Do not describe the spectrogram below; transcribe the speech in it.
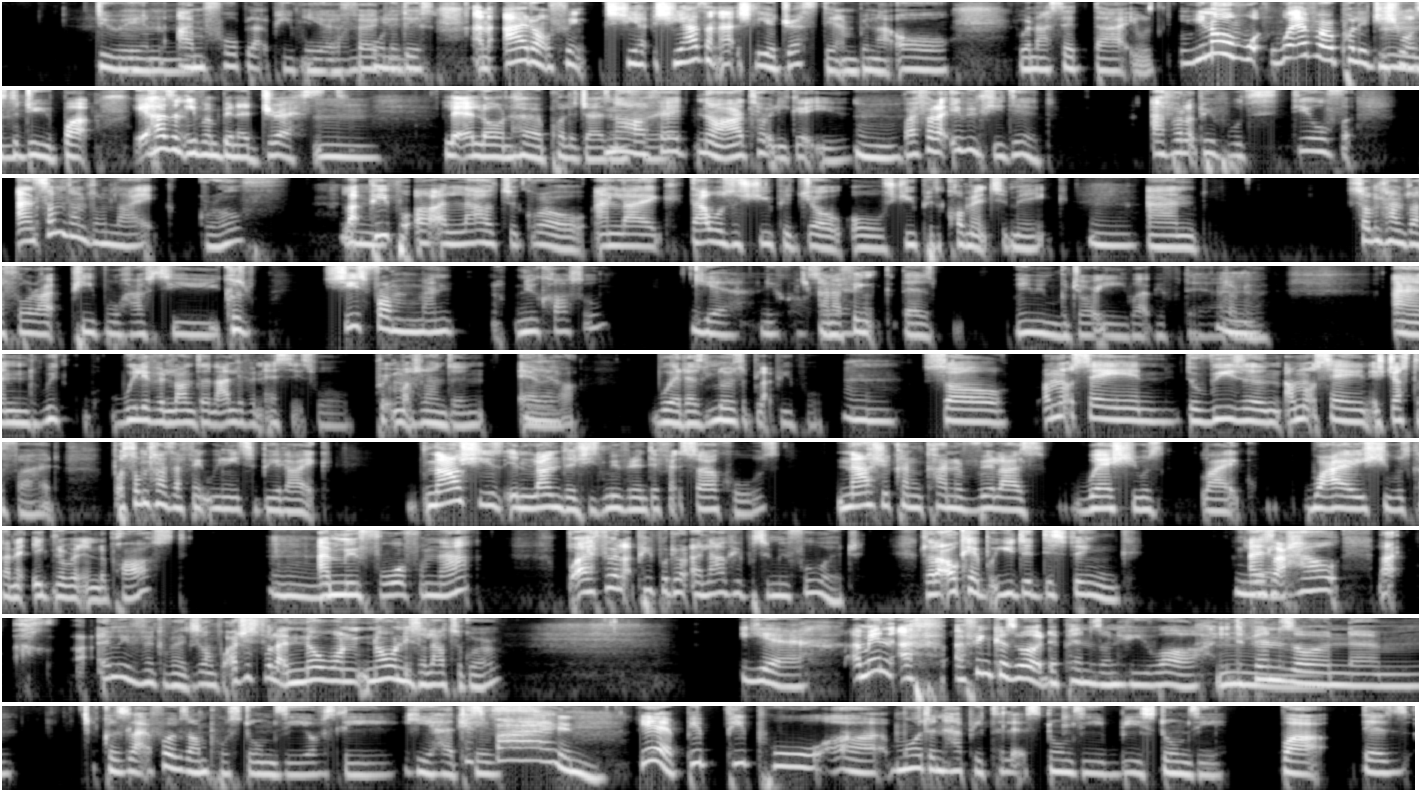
doing Mm. I'm for black people Yeah, and all of this. And I don't think she she hasn't actually addressed it and been like, oh, when I said that, it was you know wh- whatever apology she wants to do, but it hasn't even been addressed. Mm. Let alone her apologizing. No, I fair, no, I totally get you. Mm. But I feel like even if she did, I feel like people would still. F- and sometimes I'm like growth. Like Mm. people are allowed to grow, and like that was a stupid joke or stupid comment to make. Mm. And sometimes I feel like people have to because she's from Man- Newcastle, Yeah, Newcastle. and I think there's maybe majority white people there. I don't Mm. know. And we we live in London. I live in Essex, well, pretty much London area, where there's loads of black people. Mm. So I'm not saying the reason, I'm not saying it's justified, but sometimes I think we need to be like, now she's in London, she's moving in different circles. Now she can kind of realize where she was like, why she was kind of ignorant in the past Mm. and move forward from that. But I feel like people don't allow people to move forward. They're like, okay, but you did this thing. And it's like, how, like, let me even think of an example. I just feel like no one, no one is allowed to grow. Yeah, I mean, I, f- I think as well it depends on who you are. It depends Mm. on um, because like for example, Stormzy, obviously he had It's his fine. yeah. Pe- people are more than happy to let Stormzy be Stormzy, but there's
